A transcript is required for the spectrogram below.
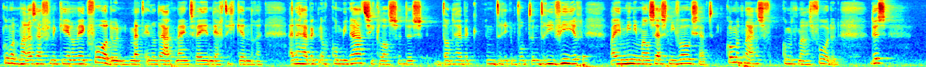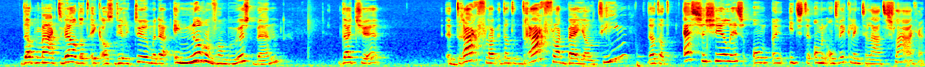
Kom het maar eens even een keer een week voordoen met inderdaad mijn 32 kinderen. En dan heb ik nog combinatieklassen, dus dan heb ik een bijvoorbeeld een 3-4 waar je minimaal zes niveaus hebt. Kom het maar eens, kom het maar eens voordoen. Dus dat maakt wel dat ik als directeur me daar enorm van bewust ben dat je het draagvlak, dat het draagvlak bij jouw team, dat dat essentieel is om een, iets om een ontwikkeling te laten slagen.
